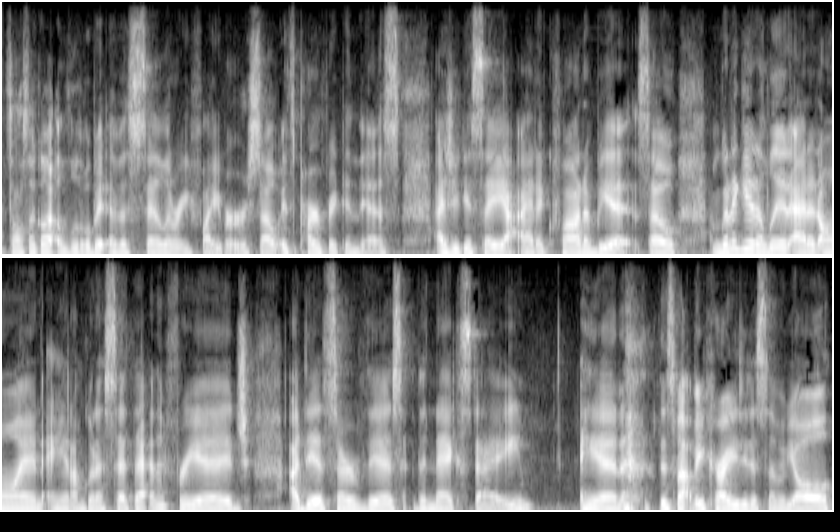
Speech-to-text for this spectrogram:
It's also got a little bit of a celery flavor, so it's perfect in this. As you can see, I added quite a bit. So I'm going to get a lid added on, and I'm going to set that in the fridge. I did serve this the next day. And this might be crazy to some of y'all,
